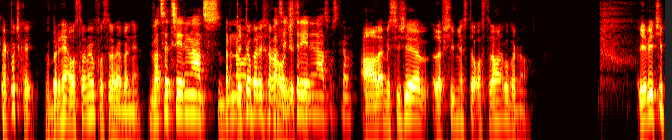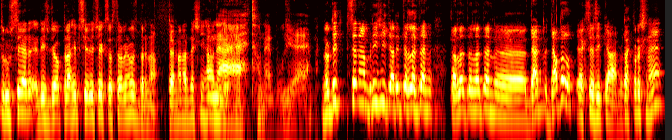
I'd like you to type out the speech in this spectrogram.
tak počkej, v Brně a Ostravě nebo v Ostravě a Brně? 23, 11 Brno, Ty to bereš 24, chronologicky. 11 Ostrava. Ale myslíš, že je lepší město Ostrava nebo Brno? Je větší průser, když do Prahy přijde člověk z Ostravy nebo z Brna? Téma na dnešní hádku. Ne, to nemůže. No teď se nám blíží tady tenhle ten, tenhle, tenhle ten uh, double, jak se říká. No tak proč ne?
